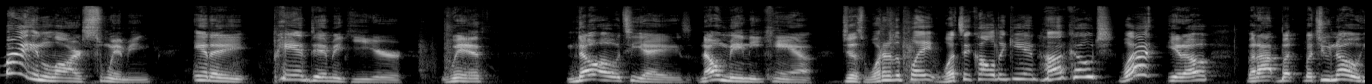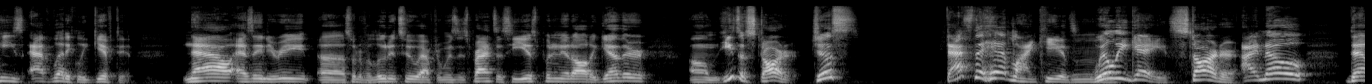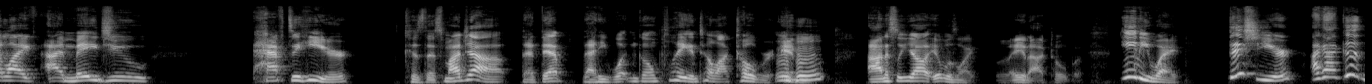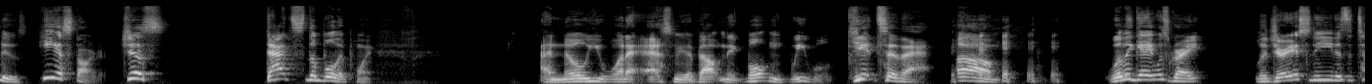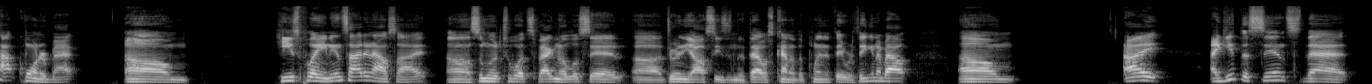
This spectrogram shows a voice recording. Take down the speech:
by and large swimming in a pandemic year with no OTAs, no mini camp. Just what are the play? What's it called again? Huh, coach? What? You know? But I but but you know he's athletically gifted. Now, as Andy Reid uh, sort of alluded to after Wednesday's practice, he is putting it all together. Um, he's a starter. Just that's the headline, kids. Willie Gay, starter. I know that like I made you have to hear because that's my job that that that he wasn't gonna play until October. And honestly, y'all, it was like late October. Anyway, this year I got good news. He a starter. Just that's the bullet point. I know you want to ask me about Nick Bolton. We will get to that. Um, Willie Gay was great. L'Jarius Sneed is the top cornerback. Um, he's playing inside and outside, uh, similar to what Spagnuolo said uh, during the offseason that that was kind of the plan that they were thinking about. Um, I I get the sense that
